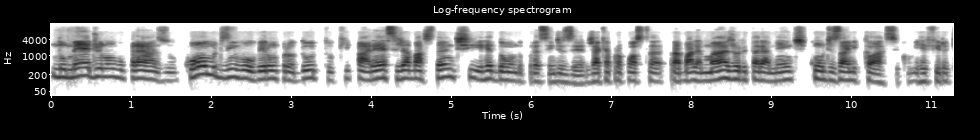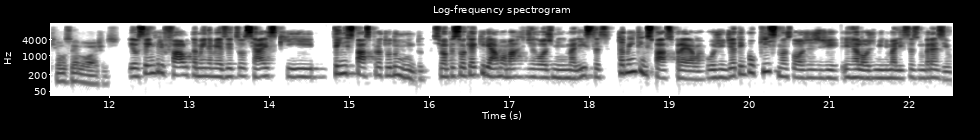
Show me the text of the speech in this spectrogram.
no médio e longo prazo, como desenvolver um produto que parece já bastante redondo, por assim dizer, já que a proposta trabalha majoritariamente com o design clássico, me refiro aqui aos relógios. Eu sempre falo também nas minhas redes sociais que tem espaço para todo mundo. Se uma pessoa quer criar uma marca de relógios minimalistas, também tem espaço para ela. Hoje em dia tem pouquíssimas lojas de relógios minimalistas no Brasil.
